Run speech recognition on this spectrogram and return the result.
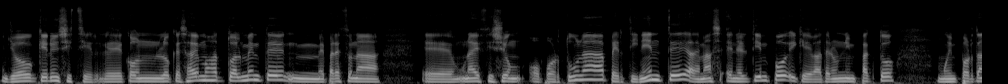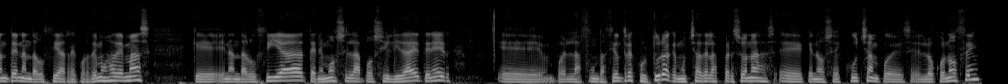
Yo quiero insistir, con lo que sabemos actualmente, me parece una, una decisión oportuna, pertinente, además en el tiempo y que va a tener un impacto muy importante en Andalucía. Recordemos además que en Andalucía tenemos la posibilidad de tener eh, pues la Fundación Tres Culturas, que muchas de las personas eh, que nos escuchan pues eh, lo conocen,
